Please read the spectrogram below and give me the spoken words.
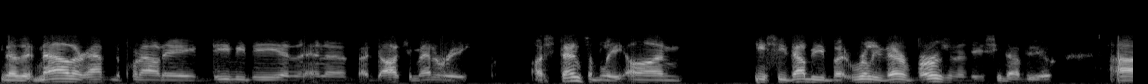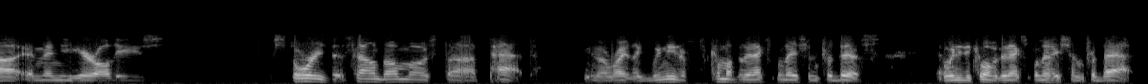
You know that now they're having to put out a DVD and, and a, a documentary, ostensibly on ECW, but really their version of ECW. Uh, and then you hear all these stories that sound almost uh, pat, you know, right? Like we need to come up with an explanation for this, and we need to come up with an explanation for that.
